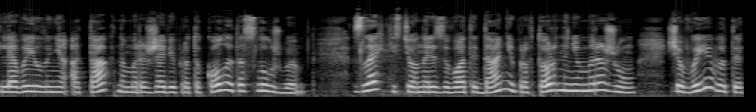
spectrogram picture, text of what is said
для виявлення атак на мережеві протоколи та служби, з легкістю аналізувати дані про вторгнення в мережу, щоб виявити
